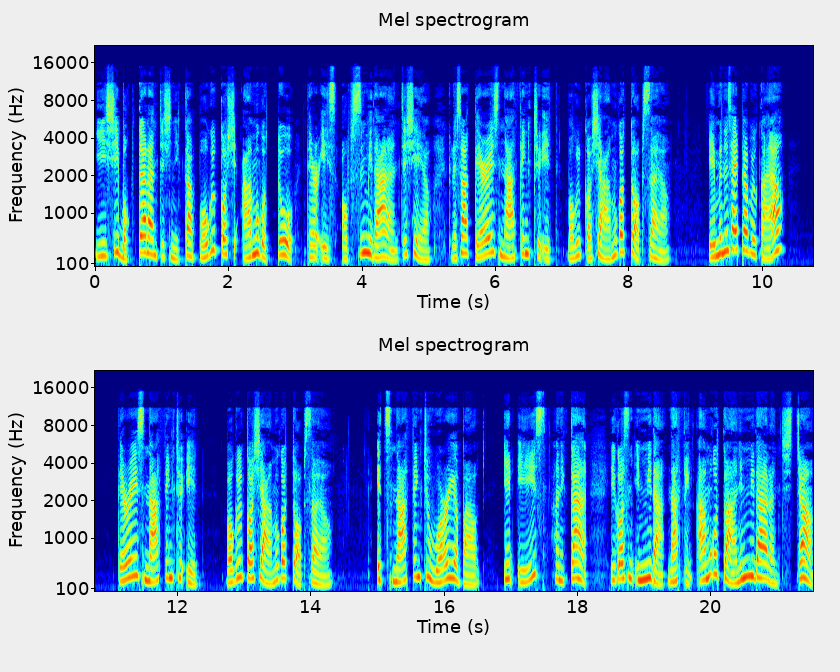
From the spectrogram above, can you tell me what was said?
eat이 먹다라는 뜻이니까 먹을 것이 아무것도 there is 없습니다. 라는 뜻이에요. 그래서 there is nothing to eat. 먹을 것이 아무것도 없어요. 예문을 살펴볼까요? There is nothing to eat. 먹을 것이 아무것도 없어요. It's nothing to worry about. It is 하니까 이것은 입니다. nothing 아무것도 아닙니다. 라는 뜻이죠.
